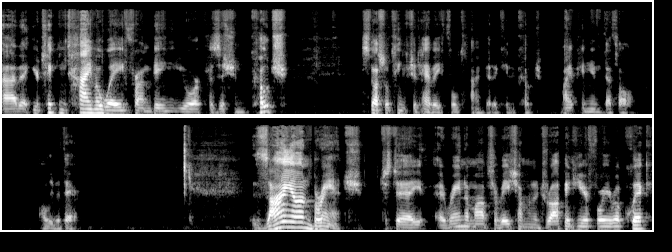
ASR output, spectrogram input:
uh, that you're taking time away from being your position coach, special teams should have a full time dedicated coach. My opinion. That's all. I'll leave it there. Zion Branch, just a, a random observation I'm going to drop in here for you real quick.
